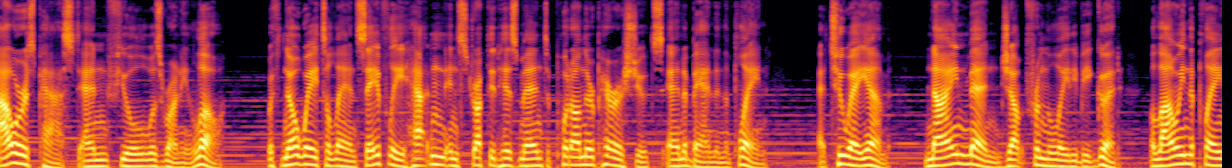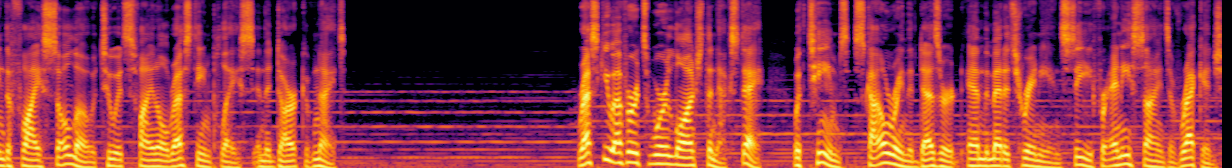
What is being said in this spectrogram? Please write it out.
Hours passed and fuel was running low. With no way to land safely, Hatton instructed his men to put on their parachutes and abandon the plane. At 2 a.m., nine men jumped from the Lady Be Good, allowing the plane to fly solo to its final resting place in the dark of night. Rescue efforts were launched the next day, with teams scouring the desert and the Mediterranean Sea for any signs of wreckage.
